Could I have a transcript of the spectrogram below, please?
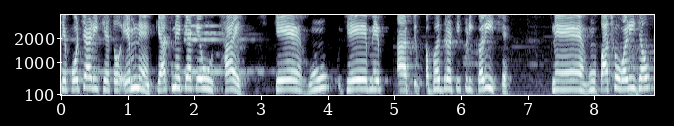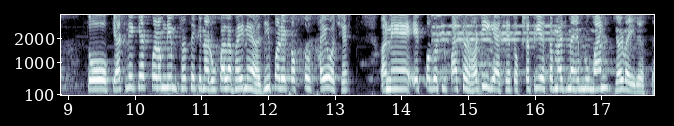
જે પહોંચાડી છે તો એમને ક્યાંક ને ક્યાંક એવું થાય કે હું જે મેં આ અભદ્ર ટિપ્પણી કરી છે ને હું પાછો વળી જાઉં, તો ક્યાંક ને ક્યાંક પણ અમને એમ થશે કે ના, રૂપાલાભાઈને હજી પણ એક અફસોસ થયો છે અને એક પગથિયું પાછળ હટી ગયા છે, તો ક્ષત્રિય સમાજમાં એમનું માન જળવાઈ રહેશે.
